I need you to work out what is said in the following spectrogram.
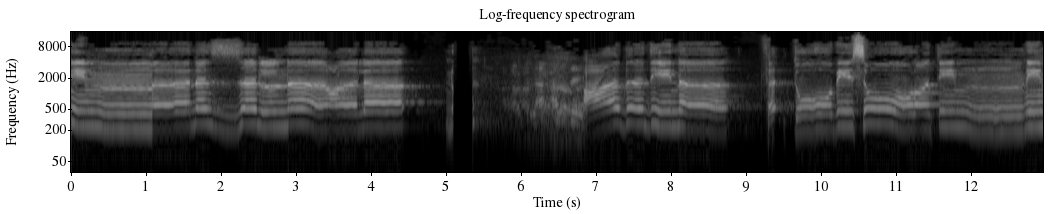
مِّمَّا عَبْدِنَا فَأْتُوا بِسُورَةٍ مِّن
